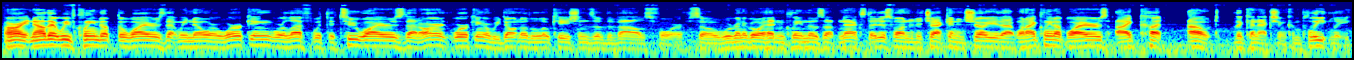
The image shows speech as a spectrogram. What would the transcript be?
All right, now that we've cleaned up the wires that we know are working, we're left with the two wires that aren't working or we don't know the locations of the valves for. So we're gonna go ahead and clean those up next. I just wanted to check in and show you that when I clean up wires, I cut out the connection completely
